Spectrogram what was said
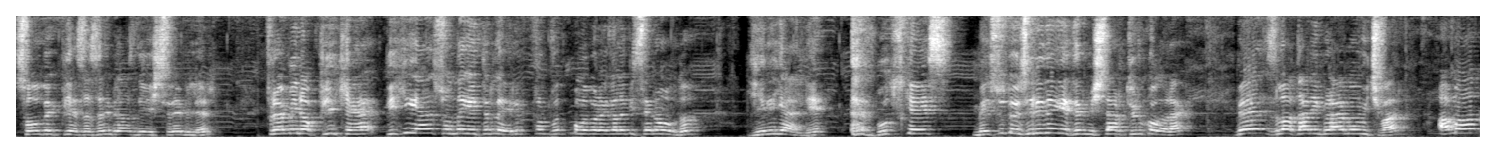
sol bek piyasasını biraz değiştirebilir. Firmino Pique. Pique'yi en sonunda getirdi. Herif futbolu bırakalı bir sene oldu. Yeni geldi. Busquets, Mesut Özil'i de getirmişler Türk olarak. Ve Zlatan İbrahimovic var. Ama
